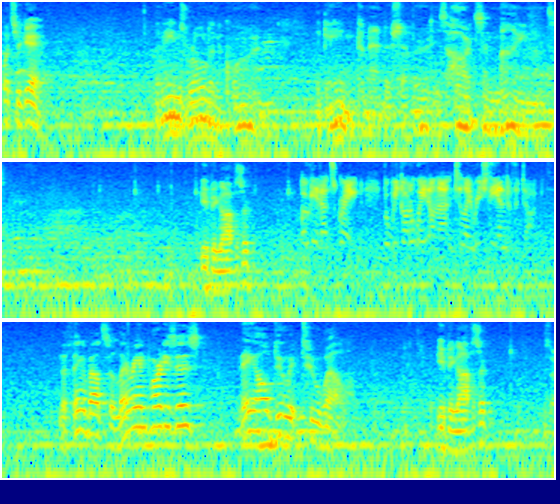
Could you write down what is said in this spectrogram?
What's your game? The name's Roland Kwan. The game, Commander Shepard, is hearts and minds. Evening, officer. The thing about Salarian parties is, they all do it too well. Evening, officer. Sir.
